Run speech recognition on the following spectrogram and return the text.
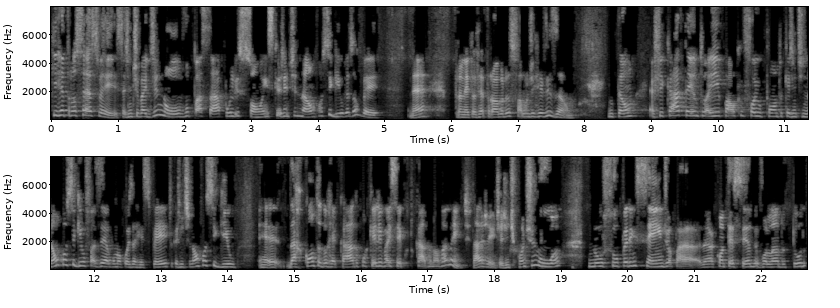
Que retrocesso é esse? A gente vai de novo passar por lições que a gente não conseguiu resolver, né? Planetas retrógrados falam de revisão. Então, é ficar atento aí qual que foi o ponto que a gente não conseguiu fazer alguma coisa a respeito, que a gente não conseguiu é, dar conta do recado, porque ele vai ser cutucado novamente, tá, gente? A gente continua no super incêndio acontecendo e rolando tudo,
